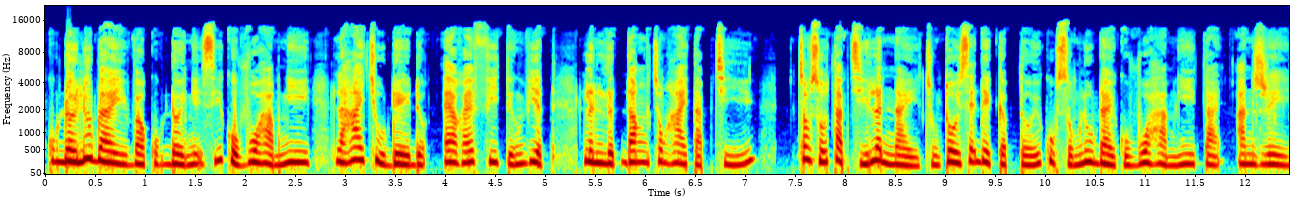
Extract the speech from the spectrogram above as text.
Cuộc đời lưu đày và cuộc đời nghệ sĩ của vua Hàm Nghi là hai chủ đề được RFI tiếng Việt lần lượt đăng trong hai tạp chí. Trong số tạp chí lần này, chúng tôi sẽ đề cập tới cuộc sống lưu đày của vua Hàm Nghi tại Alger.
